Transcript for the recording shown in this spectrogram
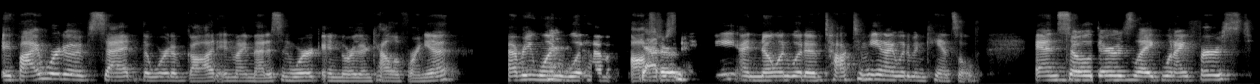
if I were to have said the word of God in my medicine work in Northern California, everyone would have ostracized me and no one would have talked to me and I would have been canceled. And so mm-hmm. there's like when I first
